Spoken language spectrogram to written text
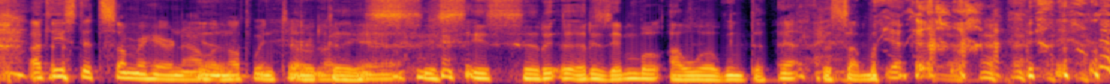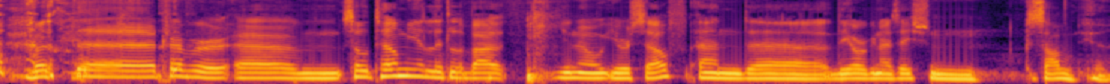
At least it's summer here now yeah. and not winter. Okay, like, yeah. it's, it's, re- resemble our winter, the summer. But uh, Trevor, um, so tell me a little about you know yourself and uh, the organization Kasavu. Yeah.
